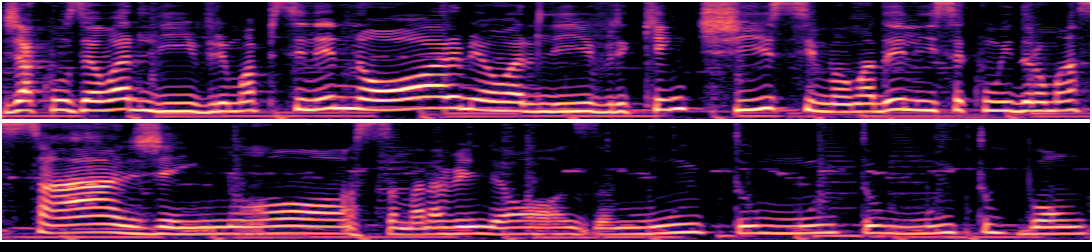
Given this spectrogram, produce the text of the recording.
Jacuzzi ao ar livre, uma piscina enorme ao ar livre, quentíssima, uma delícia com hidromassagem. Nossa, maravilhosa, muito, muito, muito bom.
